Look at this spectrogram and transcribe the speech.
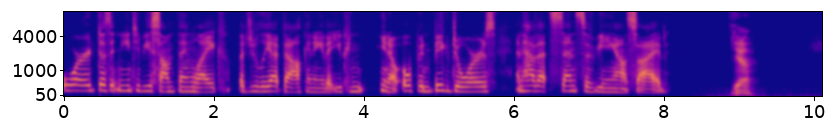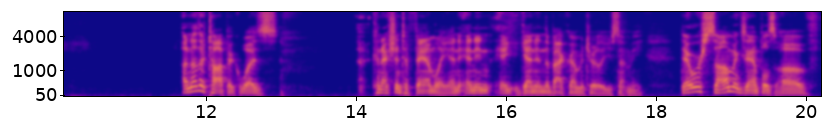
Or does it need to be something like a Juliet balcony that you can, you know, open big doors and have that sense of being outside? Yeah. Another topic was connection to family and and in again in the background material you sent me there were some examples of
